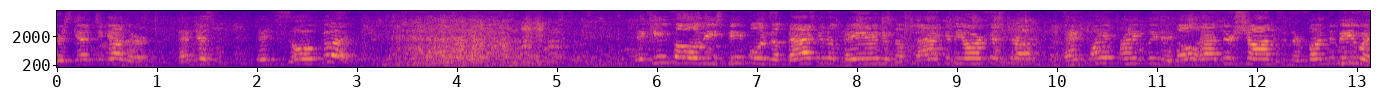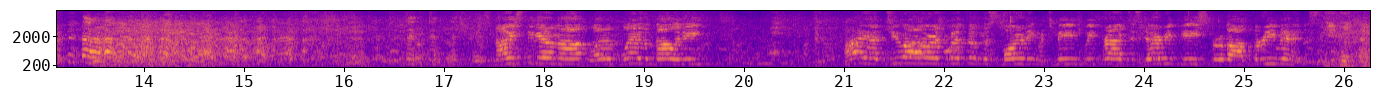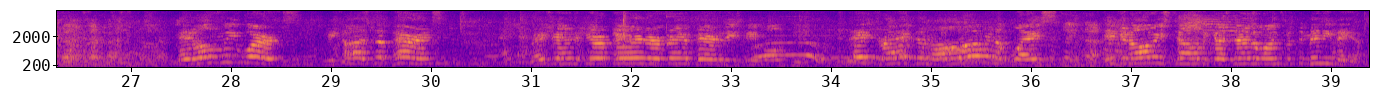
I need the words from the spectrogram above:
players get together and just, it's so good. They keep all of these people in the back of the band, in the back of the orchestra, and quite frankly, they've all had their shots and they're fun to be with. it's nice to get them out let them play the melody. I had two hours with them this morning, which means we practiced every piece for about three minutes. it only works because the parents Raise your hand if you're a parent or a grandparent of these people. They drag them all over the place. You can always tell because they're the ones with the minivans.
